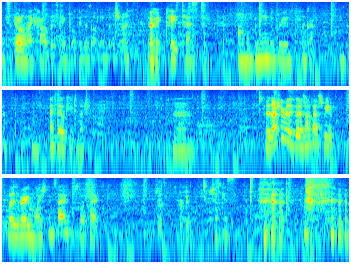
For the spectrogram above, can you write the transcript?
I still don't like how this thing focuses on me, but it's fine. Okay, taste test. Almond banana bread. Okay, okay. Mm. I say okay too much. Mmm. It's actually really good. It's not that sweet, but it's very moist inside. So it's like That's perfect. chef's kiss.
